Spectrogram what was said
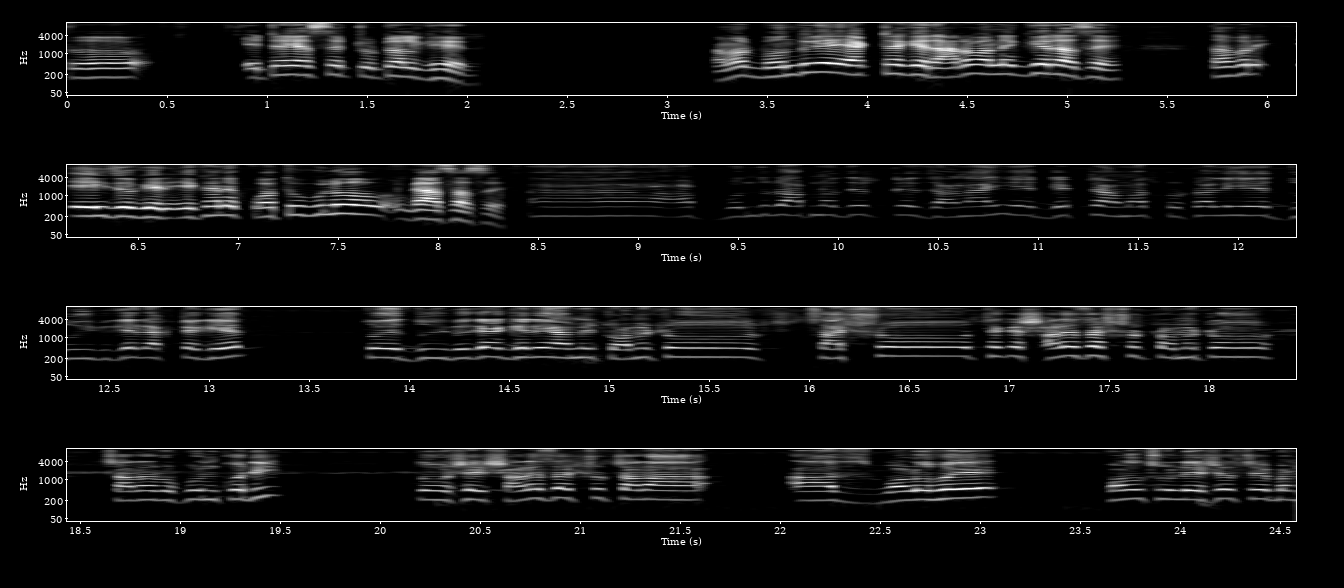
তো এটাই আছে টোটাল ঘের। আমার বন্ধুরে একটা ঘের আরও অনেক ঘের আছে। তারপরে এই যে ঘের এখানে কতগুলো গাছ আছে? বন্ধুরা আপনাদেরকে জানাই এই গেটটা আমার টোটালি দুই বিঘের একটা গেট তো এই দুই বিঘা ঘেরে আমি টমেটো চারশো থেকে সাড়ে চারশো টমেটো চারা রোপণ করি। তো সেই সাড়ে চারশো চারা আজ বড় হয়ে ফল চলে এসেছে এবং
